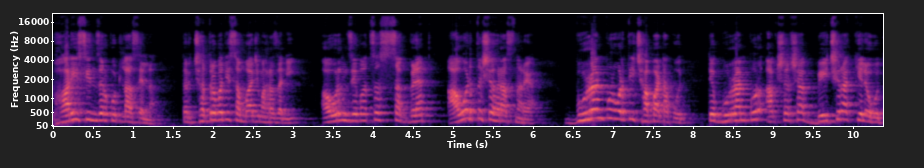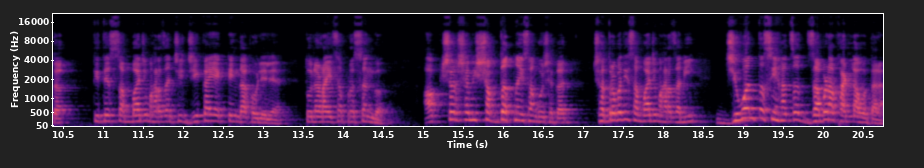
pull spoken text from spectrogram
भारी सीन जर कुठला असेल ना तर छत्रपती संभाजी महाराजांनी औरंगजेबाचं सगळ्यात आवडतं शहर असणाऱ्या बुऱ्हाणपूरवरती छापा टाकून ते बुऱ्हाणपूर अक्षरशः बेचिराग केलं होतं. तिथे संभाजी महाराजांची जी काही ऍक्टिंग दाखवलेली आहे तो लढाईचा प्रसंग. अक्षरशः मी शब्दात नाही सांगू शकत. छत्रपती संभाजी महाराजांनी जिवंत सिंहाचा जबडा फाडला होता. ना.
